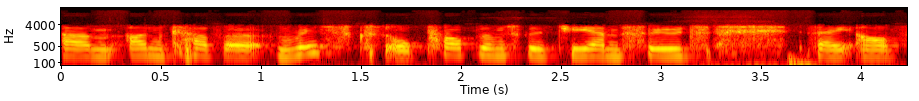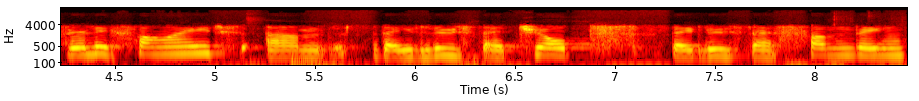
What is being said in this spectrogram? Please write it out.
um, uncover risks or problems with GM foods, they are vilified, um, they lose their jobs, they lose their funding,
